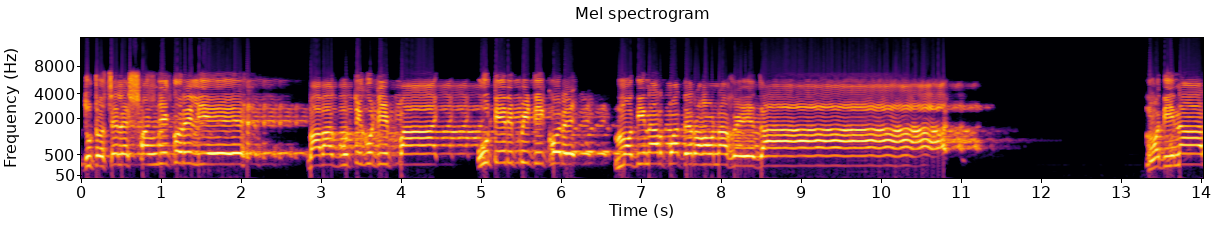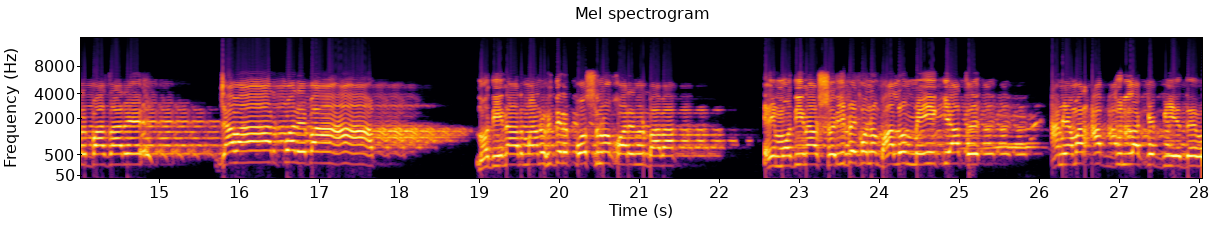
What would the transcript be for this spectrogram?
দুটো ছেলের সঙ্গে করে নিয়ে বাবা গুটি গুটি পায়। উটির পিটি করে মদিনার পথে রওনা হয়ে যায়। মদিনার বাজারে যাওয়ার পরে বাপ, মদিনার মানুষদের প্রশ্ন করেন, বাবা, এই মদিনার শরীফে কোনো ভালো মেয়ে কি আছে? আমি আমার আব্দুল্লাহকে বিয়ে দেব।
